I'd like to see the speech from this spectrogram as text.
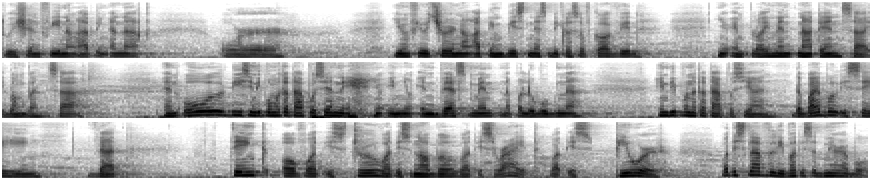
tuition fee ng ating anak, or yung future ng ating business because of COVID, yung employment natin sa ibang bansa. And all these, hindi po matatapos yan eh. Yung inyong investment na palubog na, hindi po natatapos yan. The Bible is saying that think of what is true, what is noble, what is right, what is pure, what is lovely, what is admirable.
